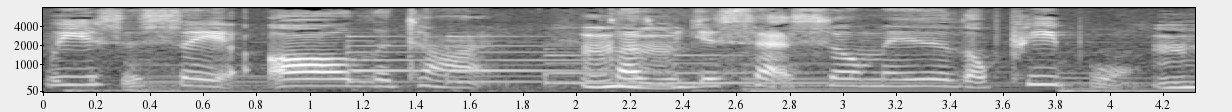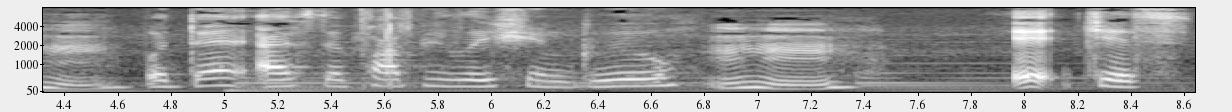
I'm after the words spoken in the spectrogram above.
we used to say it all the time because mm-hmm. we just had so many little people. Mm-hmm. But then as the population grew, mm-hmm. it just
